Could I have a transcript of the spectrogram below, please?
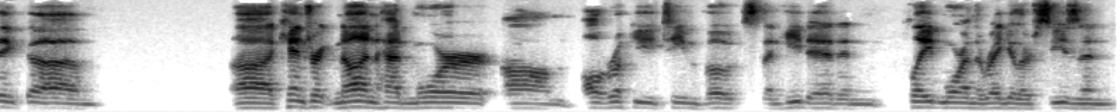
think um, uh, Kendrick Nunn had more um, all rookie team votes than he did and played more in the regular season.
